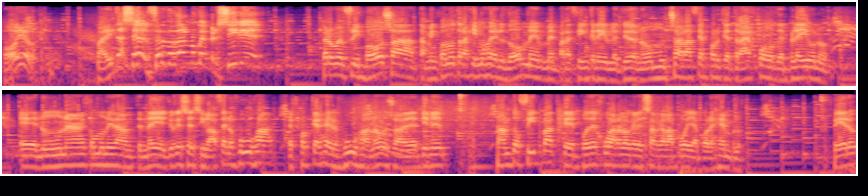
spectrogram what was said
Pollo Maldita sea, el cerdo de no me persigue pero me flipó, o sea, también cuando trajimos el 2 me, pareció increíble, tío, ¿no? Muchas gracias porque traes juegos de Play 1 en una comunidad, ¿entendéis? Yo qué sé, si lo hace el Juja, es porque es el Juja, ¿no? O sea, ella tiene tanto feedback que puede jugar a lo que le salga la polla, por ejemplo. Pero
